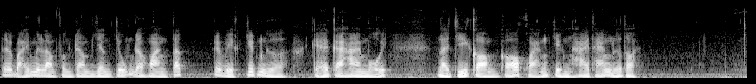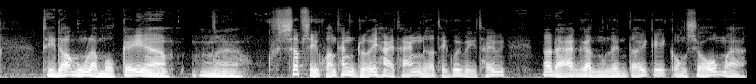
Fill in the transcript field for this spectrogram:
tới 75% dân chúng đã hoàn tất cái việc chích ngừa kể cả hai mũi là chỉ còn có khoảng chừng 2 tháng nữa thôi. Thì đó cũng là một cái uh, sắp xỉ khoảng tháng rưỡi 2 tháng nữa thì quý vị thấy nó đã gần lên tới cái con số mà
